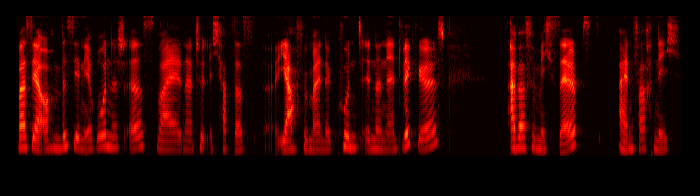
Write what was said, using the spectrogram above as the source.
Was ja auch ein bisschen ironisch ist, weil natürlich ich habe das äh, ja für meine KundInnen entwickelt, aber für mich selbst einfach nicht.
